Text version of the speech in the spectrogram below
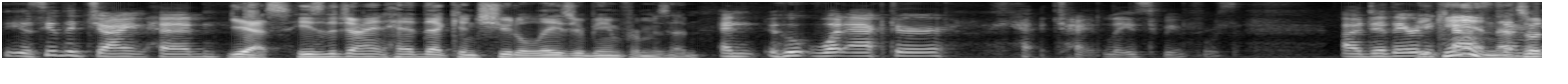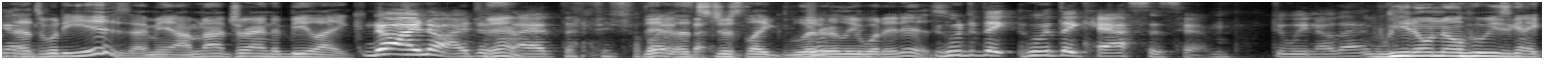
Is he the giant head? Yes, he's the giant head that can shoot a laser beam from his head. And who? What actor? Yeah, giant laser beam. From, uh, did they already? He can. That's what again? that's what he is. I mean, I'm not trying to be like. No, I know. I just Yeah. I had to visualize Yeah, that's that. just like literally what it is. Who did they? Who did they cast as him? Do we know that? we don't know who he's gonna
